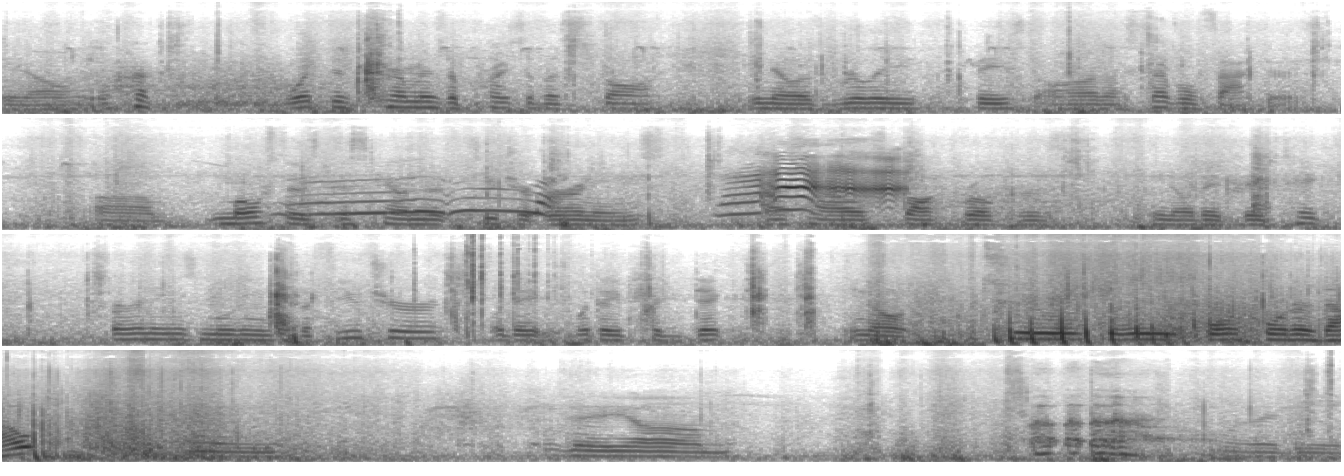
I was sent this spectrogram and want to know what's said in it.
You know, what determines the price of a stock, you know, is really based on uh, several factors. Um, most is discounted future earnings. That's how stockbrokers, you know, they, they take earnings moving into the future, what they what they predict, you know, two, three, four quarters out, and they um, what do they do?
